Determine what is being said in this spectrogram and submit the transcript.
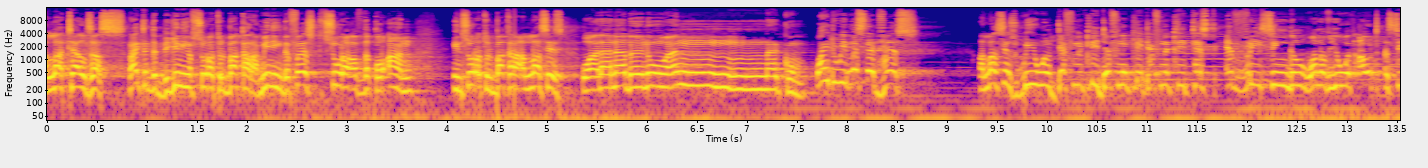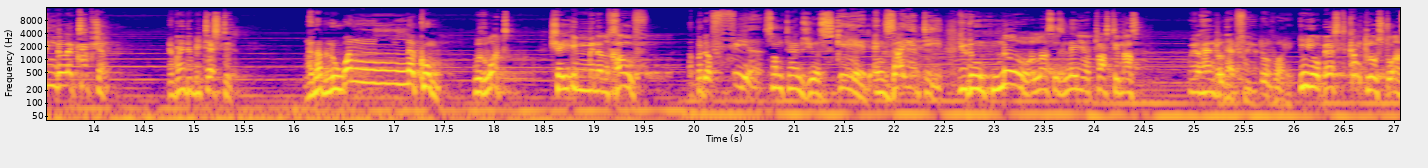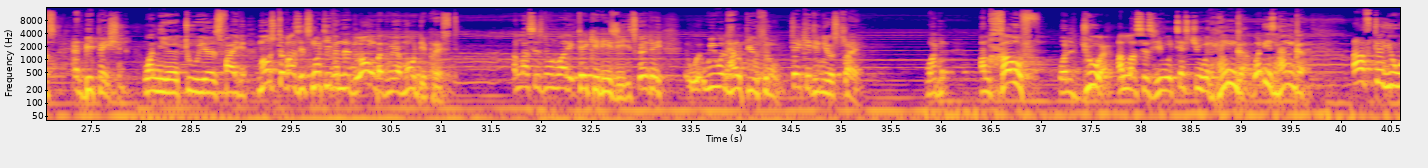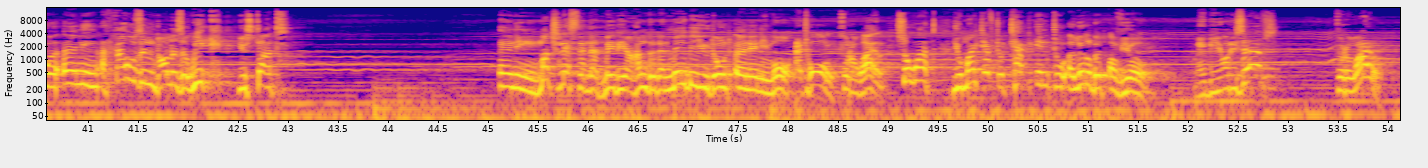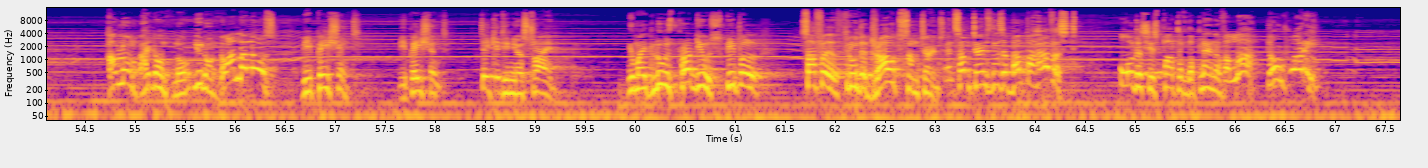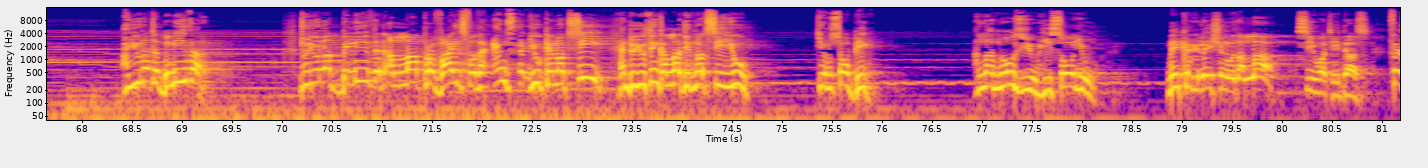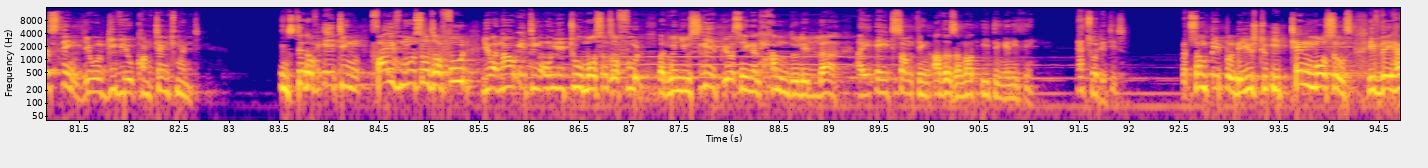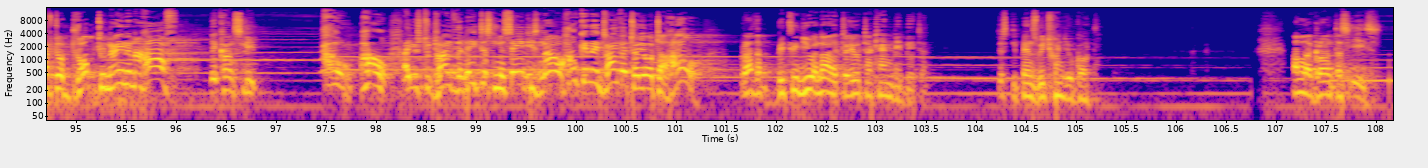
Allah tells us right at the beginning of Surah Al-Baqarah, meaning the first surah of the Quran, in Surah Al-Baqarah, Allah says, وَلَنَبْلُوَنَّكُمْ Why do we miss that verse? Allah says, we will definitely, definitely, definitely test every single one of you without a single exception. You're going to be tested. لَنَبْلُوَنَّكُمْ With what? شَيْءٍ مِّنَ الْخَوْفِ A bit of fear. Sometimes you're scared, anxiety. You don't know. Allah says, lay your trust in us. We'll handle that for you. Don't worry. Do your best. Come close to us and be patient. One year, two years, five years. Most of us, it's not even that long, but we are more depressed. Allah says, don't worry. Take it easy. It's going to, we will help you through. Take it in your stride. What? Al-khawf wal-ju' Allah says He will test you with hunger. What is hunger? After you were earning a thousand dollars a week, you start earning much less than that, maybe a hundred, and maybe you don't earn any more at all for a while. So what? You might have to tap into a little bit of your, maybe your reserves for a while. How long? I don't know. You don't know. Allah knows. Be patient. Be patient. Take it in your stride. You might lose produce. People suffer through the drought sometimes, and sometimes there's a bumper harvest. All this is part of the plan of Allah. Don't worry. Are you not a believer? Do you not believe that Allah provides for the ends that you cannot see? And do you think Allah did not see you? You're so big. Allah knows you. He saw you. Make a relation with Allah. See what He does. First thing, He will give you contentment. Instead of eating five morsels of food, you are now eating only two morsels of food. But when you sleep, you're saying, Alhamdulillah, I ate something, others are not eating anything. That's what it is. But some people, they used to eat 10 morsels. If they have to drop to nine and a half, they can't sleep. How? How? I used to drive the latest Mercedes now. How can I drive a Toyota? How? Brother, between you and I, a Toyota can be better. Just depends which one you got. Allah grant us ease.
